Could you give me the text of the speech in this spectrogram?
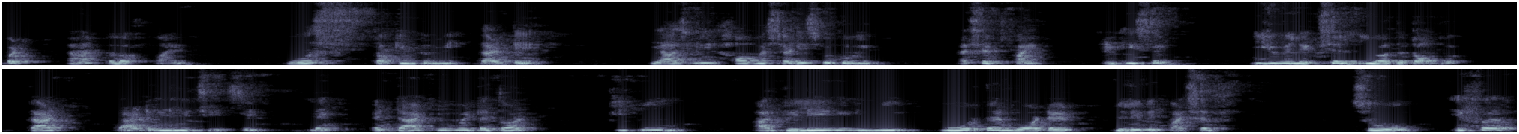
but an uncle of mine, was talking to me that day. He asked me how my studies were going. I said, fine. And he said, you will excel, you are the topper. That, that really changed it. Like, at that moment, I thought people are believing in me more than what I believe in myself. So, if a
